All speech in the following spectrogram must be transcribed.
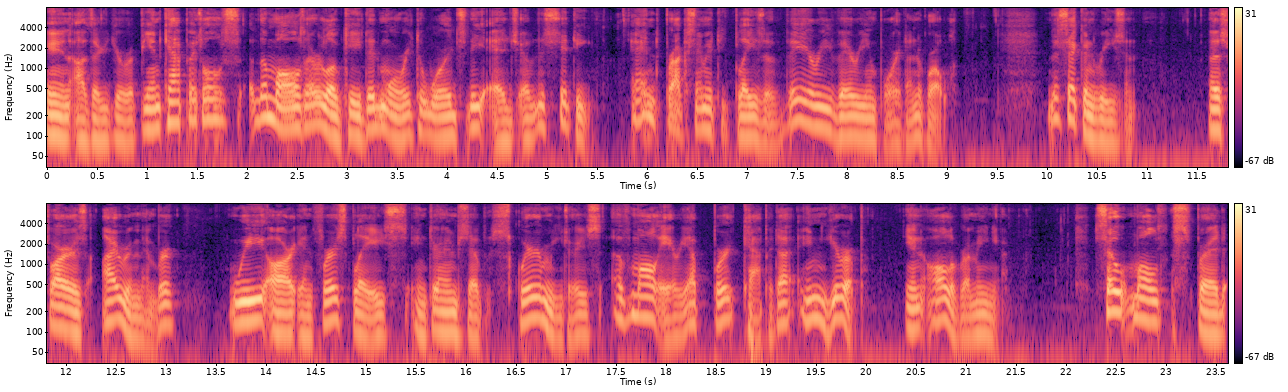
In other European capitals, the malls are located more towards the edge of the city, and proximity plays a very, very important role. The second reason, as far as I remember, we are in first place in terms of square meters of mall area per capita in Europe, in all of Romania. So malls spread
